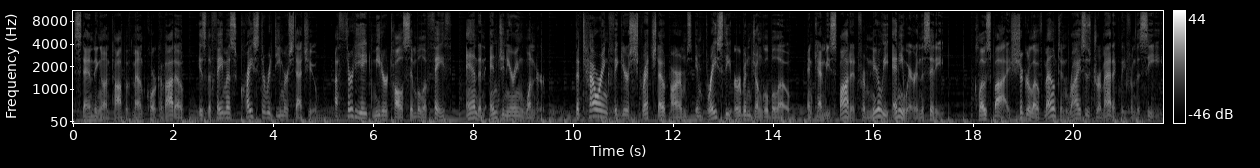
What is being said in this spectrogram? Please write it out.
Standing on top of Mount Corcovado is the famous Christ the Redeemer statue, a 38 meter tall symbol of faith and an engineering wonder. The towering figure's stretched out arms embrace the urban jungle below and can be spotted from nearly anywhere in the city. Close by, Sugarloaf Mountain rises dramatically from the sea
